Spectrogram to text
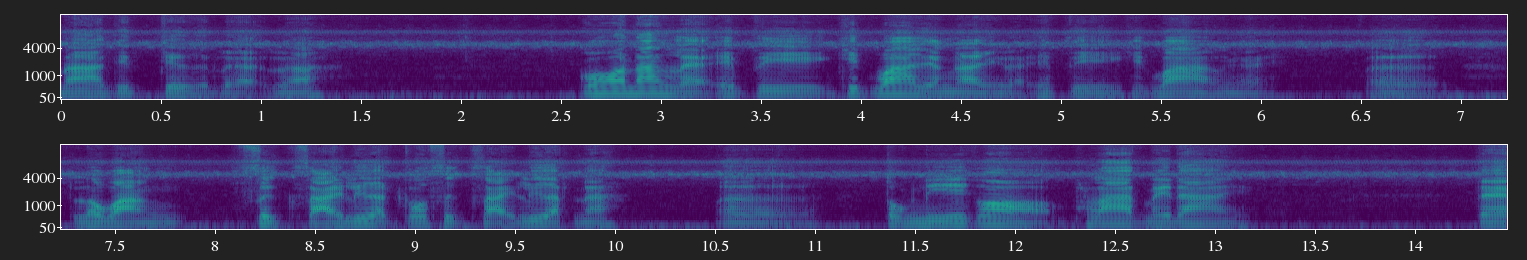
หน้าจืดจืดแหละนะก็นั่นแหละเอฟซีคิดว่ายังไงล่ะเอฟซีคิดว่ายังไง เออ ระหว่างศึกสายเลือดก็ศึกสายเลือดนะเออ ตรงนี้ก็พลาดไม่ได้ แต่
